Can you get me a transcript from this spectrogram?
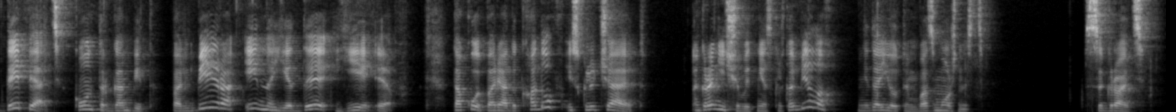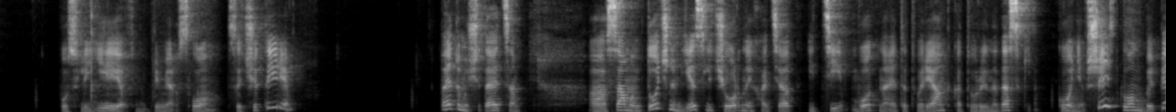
d5 контргамбит Пальбейра и на ед еф. Такой порядок ходов исключает, ограничивает несколько белых, не дает им возможность сыграть после ЕФ, например, слон С4. Поэтому считается а, самым точным, если черные хотят идти вот на этот вариант, который на доске. Конь f6, слон b5,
